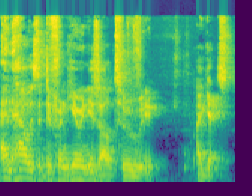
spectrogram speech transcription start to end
and how is it different here in Israel to, I guess,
